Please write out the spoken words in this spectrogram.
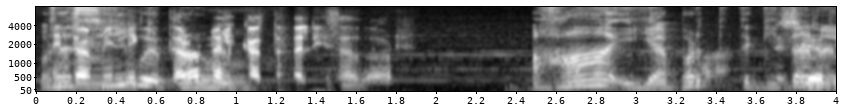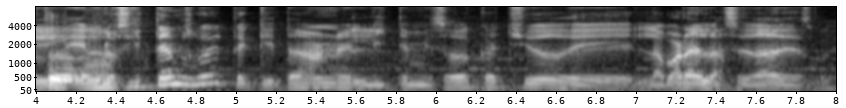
O y sea, también sí, le quitaron pero- el catalizador. Ajá, y aparte te es quitan el- en los ítems, güey, te quitaron el itemizado acá chido de la vara de las edades, güey.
